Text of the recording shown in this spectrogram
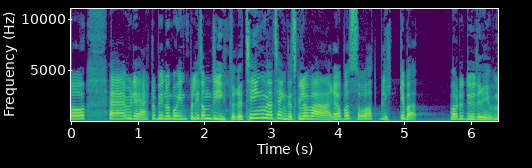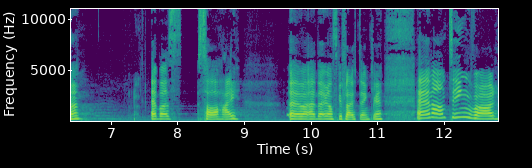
Og jeg vurderte å begynne å gå inn på litt sånn dypere ting, men jeg tenkte det skulle være, og bare så at blikket bare Hva er det du driver med? Jeg bare sa hei. Eh, det er ganske flaut, egentlig. En annen ting var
